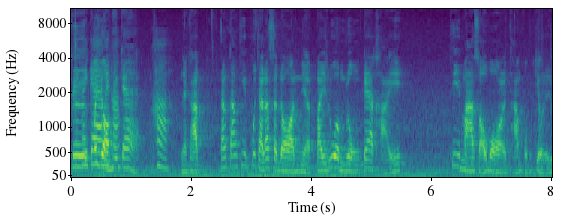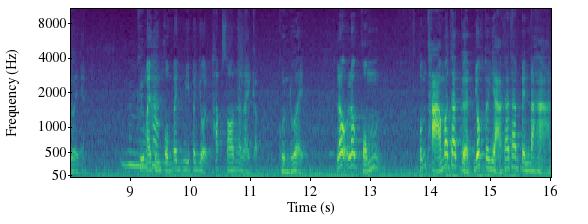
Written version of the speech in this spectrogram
คือให้แก้ไม่ยอมไหมคะ ให้แก้ค่ะ นะครับ ทั้งๆที่ผู้แทนราษฎรเนี่ยไปร่วมลงแก้ไขที่มาสวถามผมเกี่ยวอะไรด้วยเนี่ย คือหมายถึงะผมไปมีประโยชน์ทับซ้อนอะไรกับคุณด้วย แล้วแล้วผมผมถามว่าถ้าเกิดยกตัวอย่างถ้าท่านเป็นทหาร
